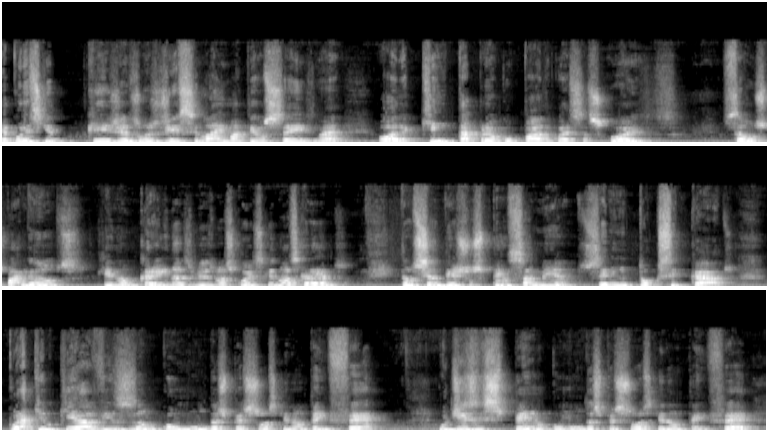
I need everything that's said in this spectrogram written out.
É por isso que, que Jesus disse lá em Mateus 6, não é? Olha, quem está preocupado com essas coisas são os pagãos que não creem nas mesmas coisas que nós cremos. Então, se eu deixo os pensamentos serem intoxicados por aquilo que é a visão comum das pessoas que não têm fé, o desespero comum das pessoas que não têm fé,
